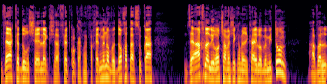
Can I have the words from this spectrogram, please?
זה הכדור שלג שהפד כל כך מפחד ממנו, ודוח התעסוקה, זה אחלה לראות שהמשק האמריקאי לא במיתון, אבל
